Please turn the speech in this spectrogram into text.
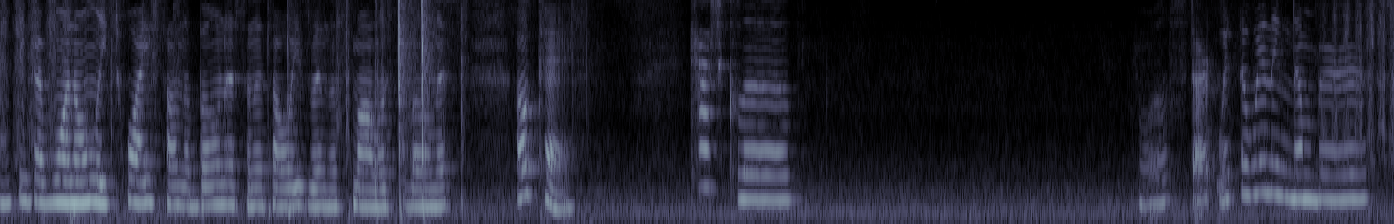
I think I've won only twice on the bonus, and it's always been the smallest bonus. Okay. Cash Club. We'll start with the winning numbers.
